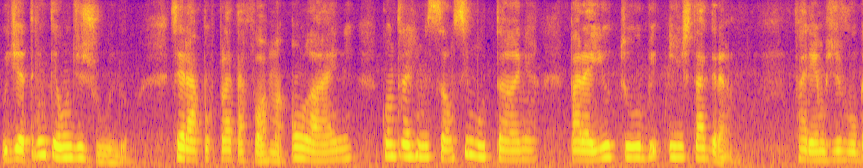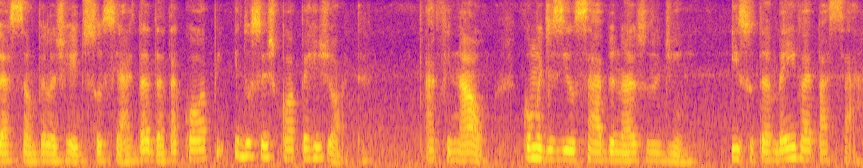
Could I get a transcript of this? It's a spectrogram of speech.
o dia 31 de julho, será por plataforma online, com transmissão simultânea para YouTube e Instagram. Faremos divulgação pelas redes sociais da Datacop e do Sescop RJ. Afinal, como dizia o sábio Nasruddin, isso também vai passar.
